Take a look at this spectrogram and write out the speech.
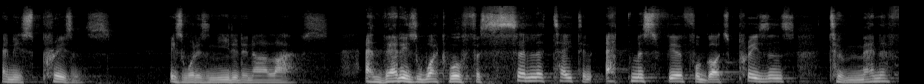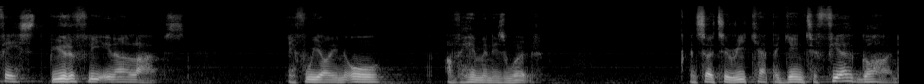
and His presence is what is needed in our lives. And that is what will facilitate an atmosphere for God's presence to manifest beautifully in our lives if we are in awe of Him and His Word. And so, to recap again, to fear God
